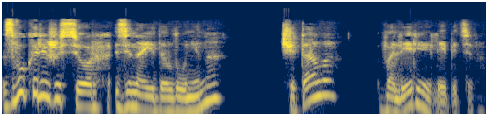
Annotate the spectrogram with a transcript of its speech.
Звукорежиссер Зинаида Лунина читала Валерия Лебедева.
